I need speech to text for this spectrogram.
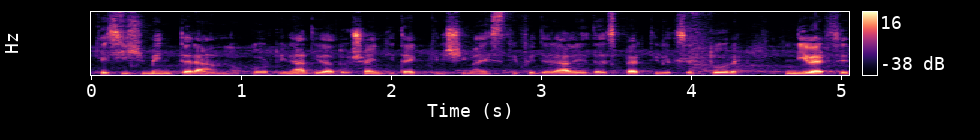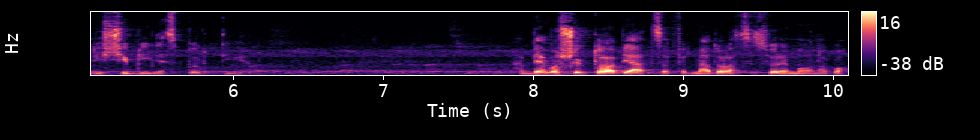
che si cimenteranno, coordinati da docenti, tecnici, maestri federali e da esperti del settore, in diverse discipline sportive. Abbiamo scelto la piazza, affermato l'assessore Monaco,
